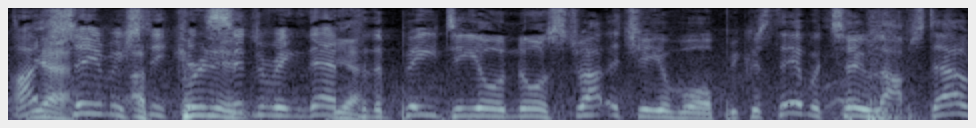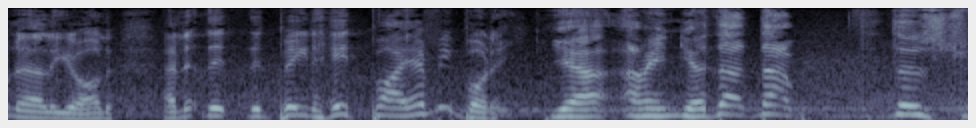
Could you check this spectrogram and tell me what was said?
I'm Yeah, seriously considering them yeah. for the BDO No Strategy Award because they were two laps down earlier on and they- they'd been hit by everybody. Yeah, I mean, yeah, that that those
